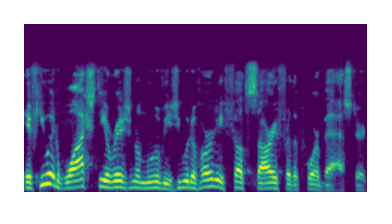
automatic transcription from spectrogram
If you had watched the original movies, you would have already felt sorry for the poor bastard.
